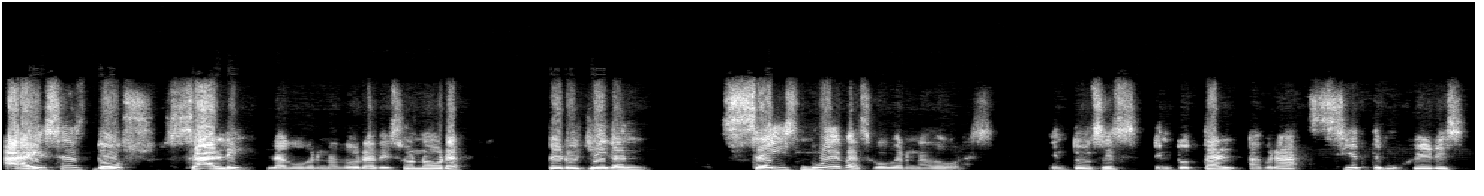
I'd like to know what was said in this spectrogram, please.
A esas dos sale la gobernadora de Sonora, pero llegan seis nuevas gobernadoras. Entonces, en total habrá siete mujeres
